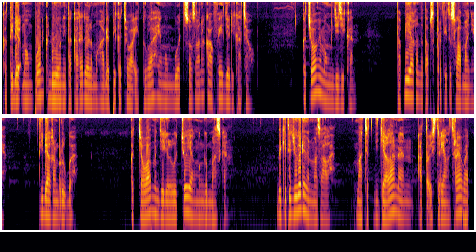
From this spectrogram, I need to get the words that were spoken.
Ketidakmampuan kedua wanita karir dalam menghadapi kecoa itulah yang membuat suasana kafe jadi kacau. Kecoa memang menjijikan, tapi ia akan tetap seperti itu selamanya. Tidak akan berubah. Kecoa menjadi lucu yang menggemaskan. Begitu juga dengan masalah. Macet di jalanan atau istri yang cerewet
